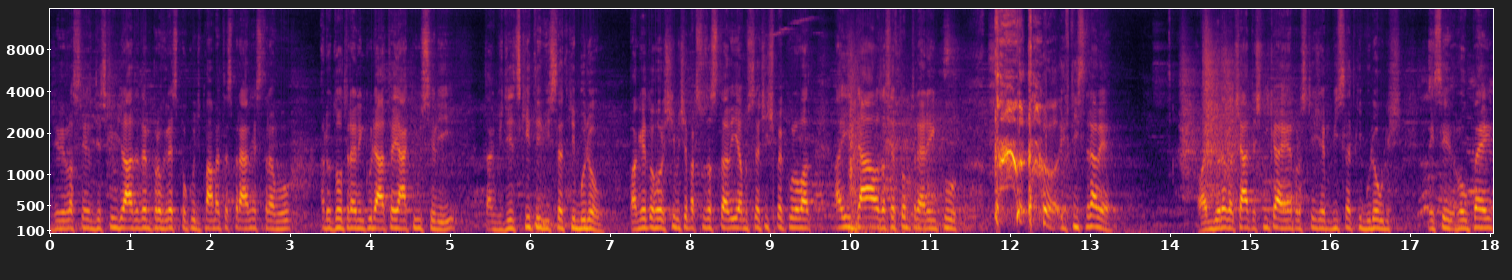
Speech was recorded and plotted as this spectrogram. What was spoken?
Že vy vlastně vždycky uděláte ten progres, pokud máme správně stravu a do toho tréninku dáte nějaký úsilí, tak vždycky ty výsledky budou. Pak je to horší, protože pak se zastaví a musí začít špekulovat a jít dál zase v tom tréninku i v té stravě. Ale výhoda začátečníka je prostě, že výsledky budou, když nejsi hloupej,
